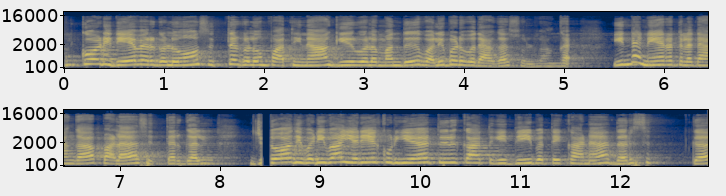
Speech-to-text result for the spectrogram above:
முக்கோடி தேவர்களும் சித்தர்களும் பார்த்தீங்கன்னா கீர்வலம் வந்து வழிபடுவதாக சொல்லுவாங்க இந்த நேரத்தில் தாங்க பல சித்தர்கள் ஜோதி வடிவாக எரியக்கூடிய திருக்கார்த்திகை தீபத்தை காண தரிசிக்க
